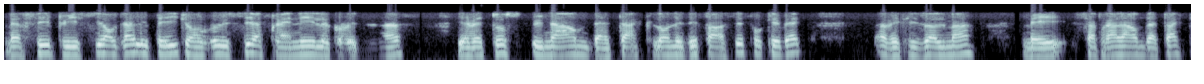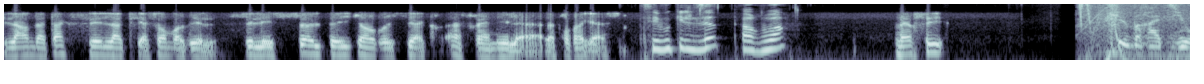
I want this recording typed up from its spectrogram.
Merci. Puis si on regarde les pays qui ont réussi à freiner le COVID-19, il y avait tous une arme d'attaque. Là, on est défensif au Québec avec l'isolement, mais ça prend l'arme d'attaque. Puis l'arme d'attaque, c'est l'application mobile. C'est les seuls pays qui ont réussi à, à freiner la, la propagation. C'est vous qui le dites. Au revoir. Merci. Cube Radio.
